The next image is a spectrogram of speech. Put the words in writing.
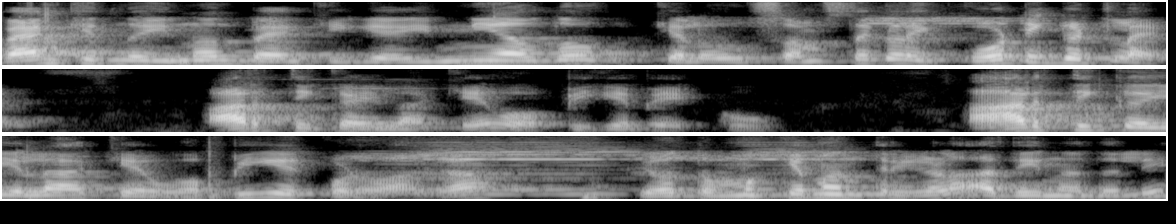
ಬ್ಯಾಂಕಿಂದ ಇನ್ನೊಂದು ಬ್ಯಾಂಕಿಗೆ ಇನ್ಯಾವುದೋ ಕೆಲವು ಸಂಸ್ಥೆಗಳಿಗೆ ಕೋಟಿಗಟ್ಟಲೆ ಆರ್ಥಿಕ ಇಲಾಖೆ ಒಪ್ಪಿಗೆ ಬೇಕು. ಆರ್ಥಿಕ ಇಲಾಖೆ ಒಪ್ಪಿಗೆ ಕೊಡುವಾಗ, ಇವತ್ತು ಮುಖ್ಯಮಂತ್ರಿಗಳ ಅಧೀನದಲ್ಲಿ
